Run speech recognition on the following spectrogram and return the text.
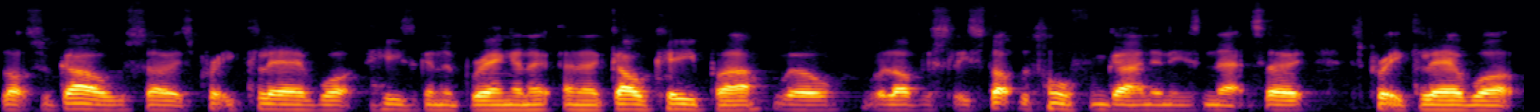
lots of goals so it's pretty clear what he's going to bring and a, and a goalkeeper will will obviously stop the ball from going in his net. So it's pretty clear what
